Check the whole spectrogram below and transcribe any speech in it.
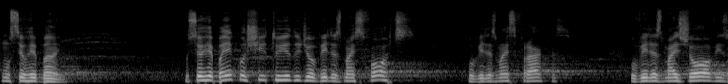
com seu rebanho. O seu rebanho é constituído de ovelhas mais fortes, ovelhas mais fracas, ovelhas mais jovens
